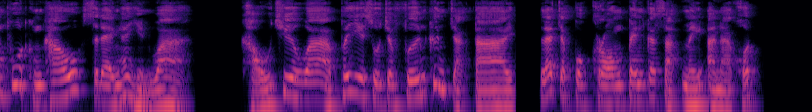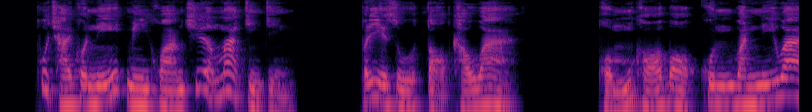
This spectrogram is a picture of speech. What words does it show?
ำพูดของเขาแสดงให้เห็นว่า เขาเชื่อว่าพระเยซูจะฟื้นขึ้นจากตาย และจะปกครองเป็นกษัตริย์ในอนาคต ผู้ชายคนนี้มีความเชื่อมากจริงๆ พระเยซูตอบเขาว่า ผมขอบอกคุณวันนี้ว่า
